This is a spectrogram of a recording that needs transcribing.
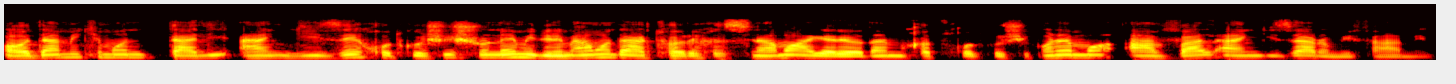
آدمی که ما دلیل انگیزه خودکشیش رو نمی‌دونیم اما در تاریخ سینما اگر آدم می‌خواد خودکشی کنه ما اول انگیزه رو می‌فهمیم.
